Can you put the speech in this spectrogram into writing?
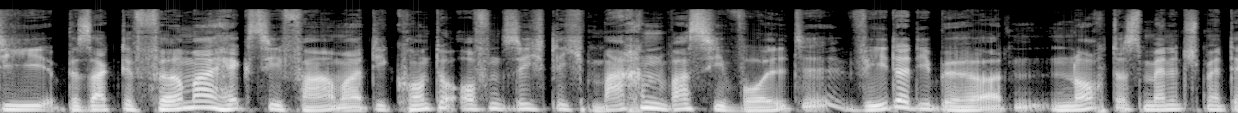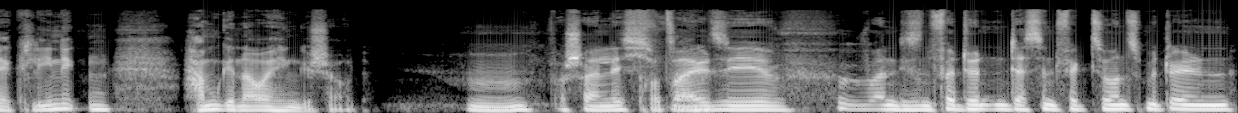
Die besagte Firma Hexi Pharma, die konnte offensichtlich machen, was sie wollte. Weder die Behörden noch das Management der Kliniken haben genauer hingeschaut. Mhm, wahrscheinlich, Trotzdem. weil sie an diesen verdünnten Desinfektionsmitteln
